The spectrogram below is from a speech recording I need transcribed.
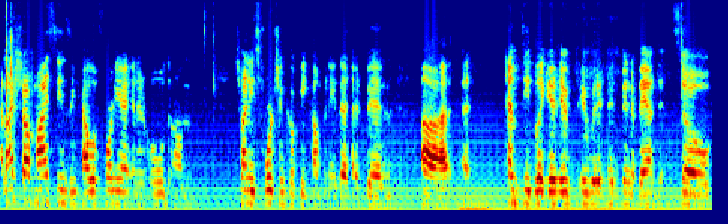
and I shot my scenes in California in an old um, Chinese fortune cookie company that had been uh, emptied, like it, it, it had been abandoned. So,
